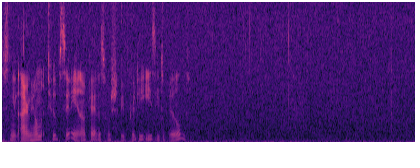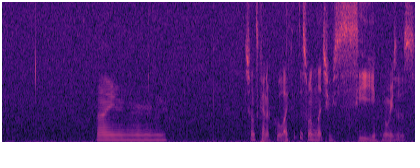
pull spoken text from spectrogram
Just need an iron helmet, two obsidian. Okay, this one should be pretty easy to build. Iron. This one's kind of cool. I think this one lets you see noises.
